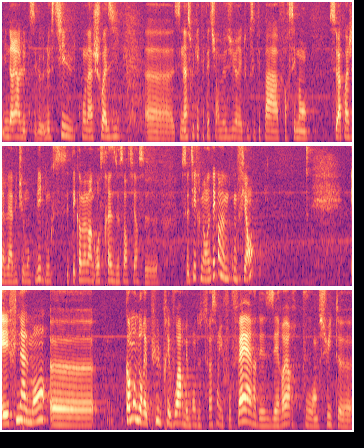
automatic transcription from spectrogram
mine de rien, le, style qu'on a choisi, euh, c'est une instru qui était faite sur mesure et tout, c'était pas forcément ce à quoi j'avais habitué mon public, donc c'était quand même un gros stress de sortir ce, titre, mais on était quand même confiants. Et finalement, euh, comme on aurait pu le prévoir, mais bon, de toute façon, il faut faire des erreurs pour ensuite euh,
